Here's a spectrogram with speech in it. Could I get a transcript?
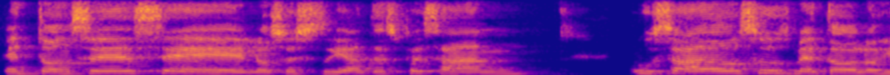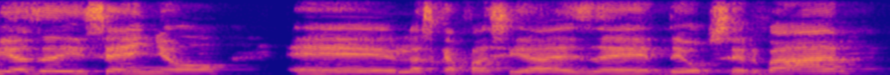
Entonces, eh, los estudiantes pues han usado sus metodologías de diseño eh, las capacidades de, observar.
